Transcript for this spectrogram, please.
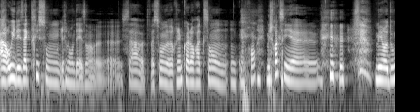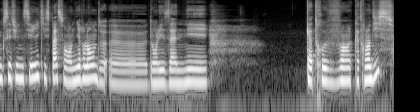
Alors oui, les actrices sont irlandaises. Hein. Euh, ça, de toute façon, euh, rien qu'à leur accent, on, on comprend. mais je crois que c'est. mais donc c'est une série qui se passe en Irlande dans les années 80, 90,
